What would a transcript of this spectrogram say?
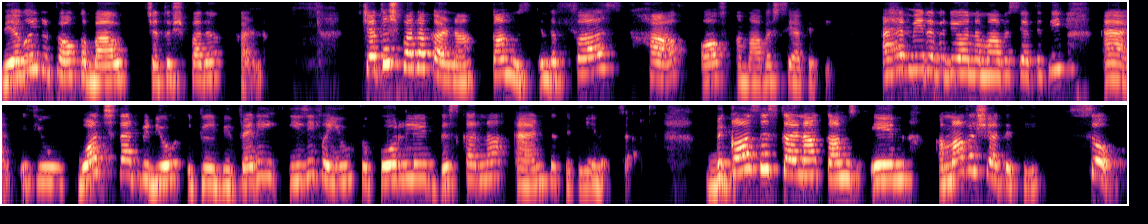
we are going to talk about Chatushpada Karna. Chatushpada Karna comes in the first half of Amavasya Tithi. I have made a video on Amavasya Tithi and if you watch that video, it will be very easy for you to correlate this Karna and the Tithi in itself. Because this Karna comes in Amavasya Tithi, so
